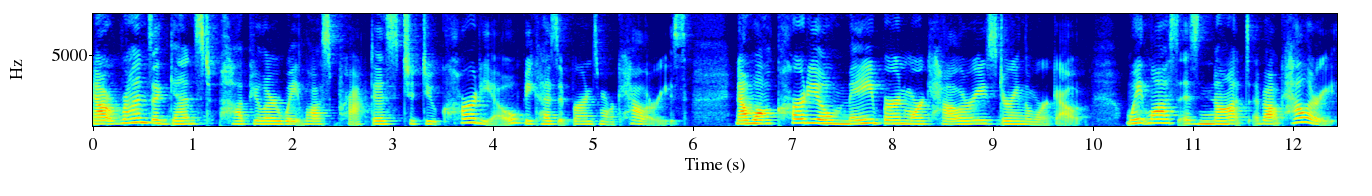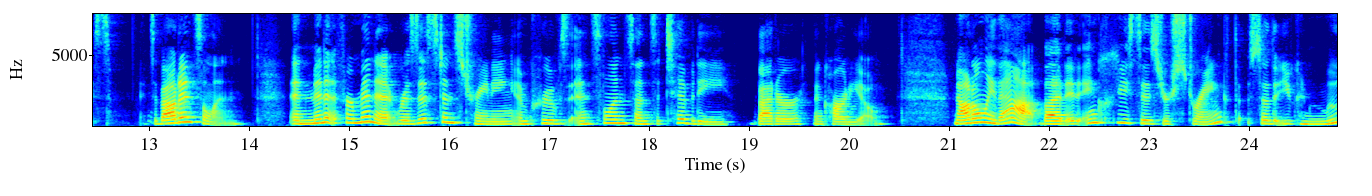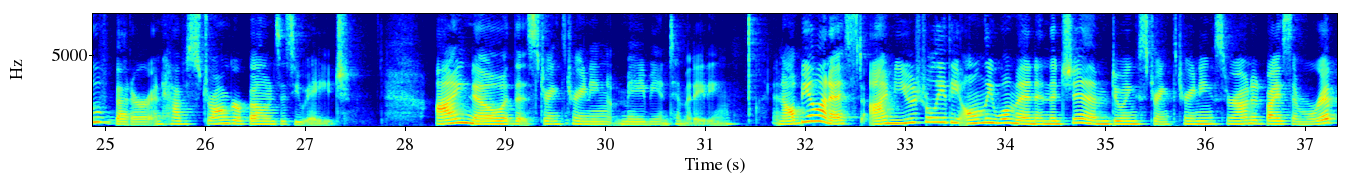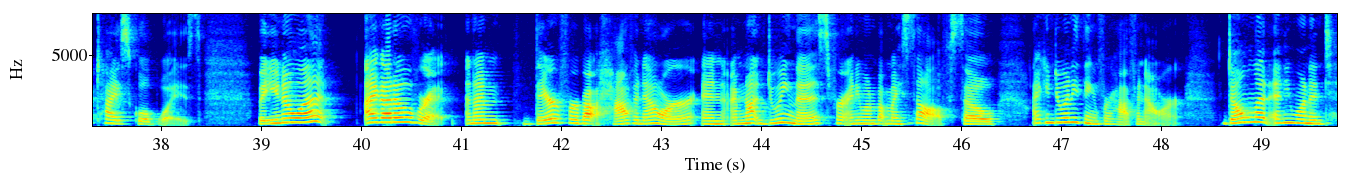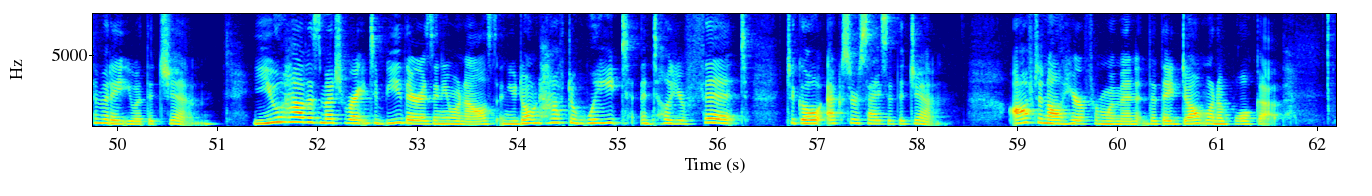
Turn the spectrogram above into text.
Now, it runs against popular weight loss practice to do cardio because it burns more calories. Now, while cardio may burn more calories during the workout, weight loss is not about calories, it's about insulin. And minute for minute, resistance training improves insulin sensitivity better than cardio. Not only that, but it increases your strength so that you can move better and have stronger bones as you age. I know that strength training may be intimidating. And I'll be honest, I'm usually the only woman in the gym doing strength training surrounded by some ripped high school boys. But you know what? I got over it and I'm there for about half an hour and I'm not doing this for anyone but myself. So I can do anything for half an hour. Don't let anyone intimidate you at the gym. You have as much right to be there as anyone else, and you don't have to wait until you're fit to go exercise at the gym. Often I'll hear from women that they don't want to bulk up.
